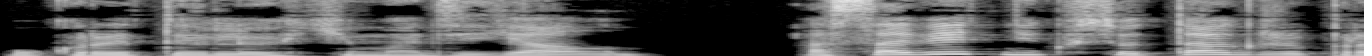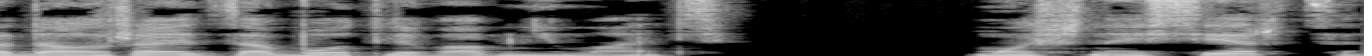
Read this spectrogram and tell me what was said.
укрытый легким одеялом, а советник все так же продолжает заботливо обнимать. Мощное сердце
